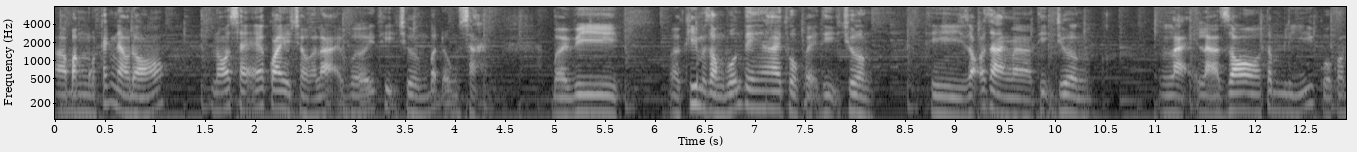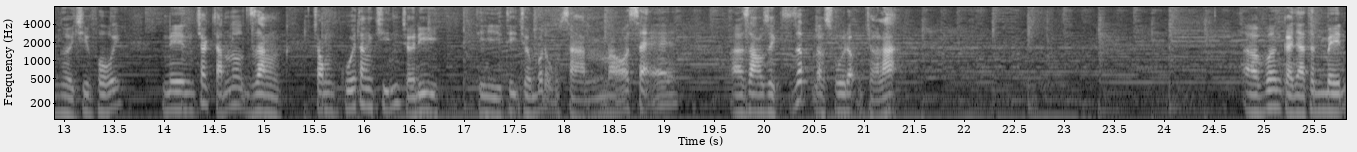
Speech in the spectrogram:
à, bằng một cách nào đó nó sẽ quay trở lại với thị trường bất động sản bởi vì ờ, khi mà dòng vốn T2 thuộc về thị trường thì rõ ràng là thị trường lại là do tâm lý của con người chi phối nên chắc chắn rằng trong cuối tháng 9 trở đi thì thị trường bất động sản nó sẽ à, giao dịch rất là sôi động trở lại. À, vâng cả nhà thân mến,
